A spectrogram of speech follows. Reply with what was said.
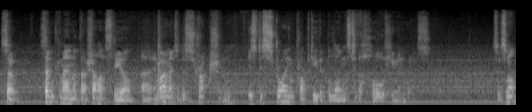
so, seventh commandment, thou shalt not steal. Uh, environmental destruction is destroying property that belongs to the whole human race. So, it's not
